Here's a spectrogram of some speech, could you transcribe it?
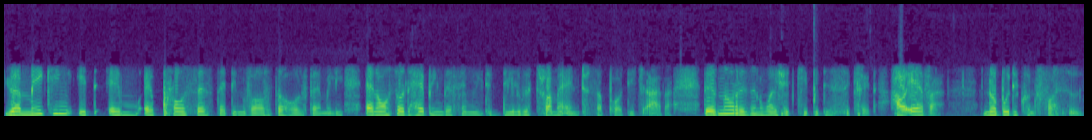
You are making it a, a process that involves the whole family, and also helping the family to deal with trauma and to support each other. There's no reason why you should keep it a secret. However, nobody can force you.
